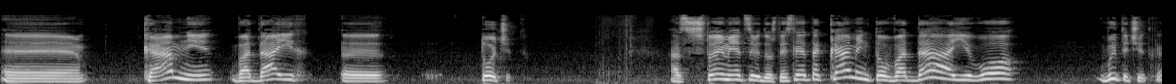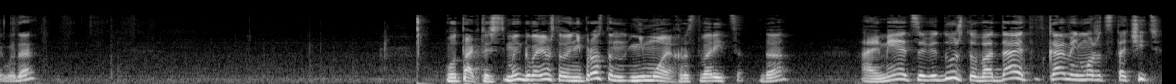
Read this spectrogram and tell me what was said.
Э, камни, вода их э, точит. А что имеется в виду? Что если это камень, то вода его выточит, как бы, да? Вот так. То есть мы говорим, что не просто не моях растворится, да? А имеется в виду, что вода этот камень может сточить.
